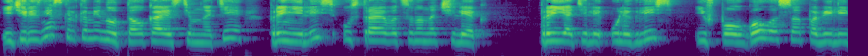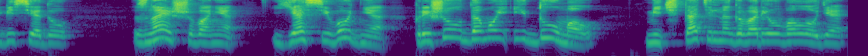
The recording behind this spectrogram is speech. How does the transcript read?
и через несколько минут, толкаясь в темноте, принялись устраиваться на ночлег. Приятели улеглись и в полголоса повели беседу. «Знаешь, Ваня, я сегодня пришел домой и думал», – мечтательно говорил Володя.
